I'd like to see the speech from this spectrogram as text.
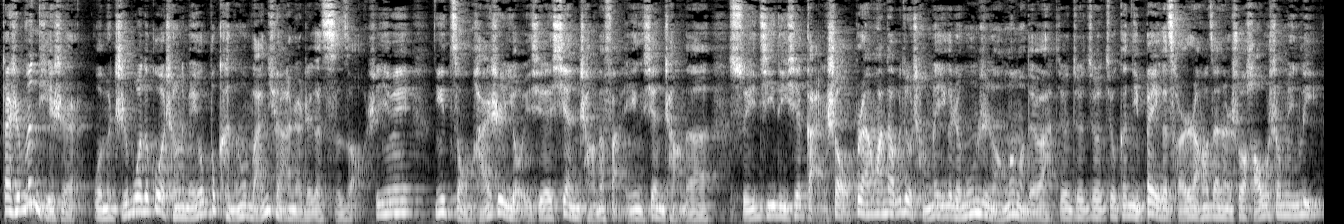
但是问题是我们直播的过程里面又不可能完全按照这个词走，是因为你总还是有一些现场的反应、现场的随机的一些感受，不然的话那不就成了一个人工智能了吗？对吧？就就就就跟你背个词儿，然后在那说毫无生命力。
